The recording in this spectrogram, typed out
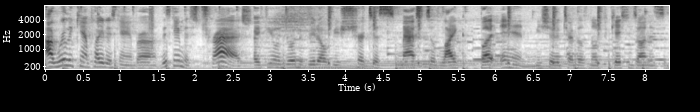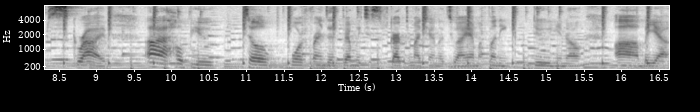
I really can't play this game, bro. This game is trash. If you enjoyed the video, be sure to smash the like button. Be sure to turn those notifications on and subscribe. I hope you tell more friends and family to subscribe to my channel too. I am a funny dude, you know. Um, but yeah,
